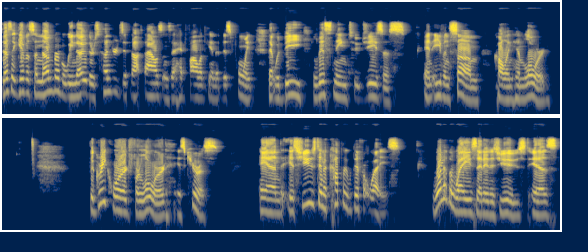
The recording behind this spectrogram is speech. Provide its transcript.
Doesn't give us a number, but we know there's hundreds, if not thousands, that had followed him at this point that would be listening to Jesus, and even some calling him Lord. The Greek word for Lord is kyrios and it's used in a couple of different ways. One of the ways that it is used is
